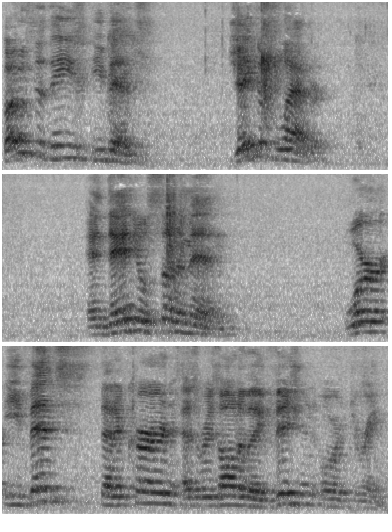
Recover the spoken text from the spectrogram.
Both of these events, Jacob's ladder and Daniel's Son of Man, were events that occurred as a result of a vision or dream.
